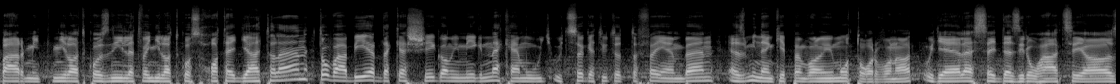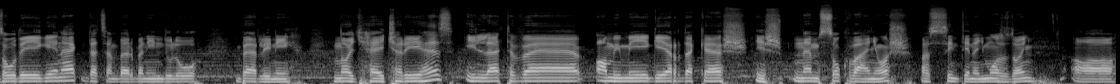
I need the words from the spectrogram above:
bármit nyilatkozni, illetve nyilatkozhat egyáltalán. További érdekesség, ami még nekem úgy, úgy szöget ütött a fejemben, ez mindenképpen valami motorvonat. Ugye lesz egy Desiro HC az ODG-nek, decemberben induló berlini nagy helycseréhez, illetve ami még érdekes és nem szokványos, az szintén egy mozdony, a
